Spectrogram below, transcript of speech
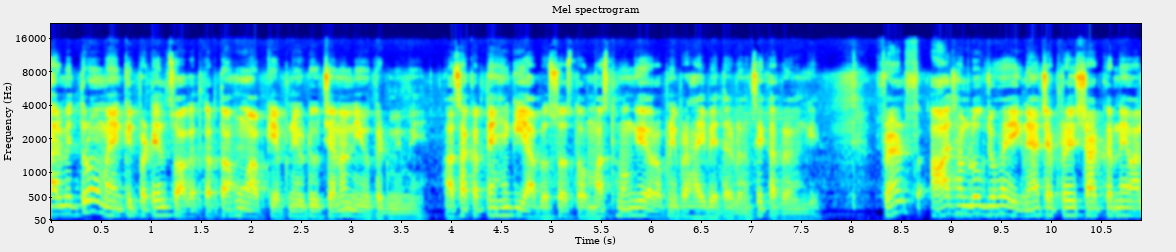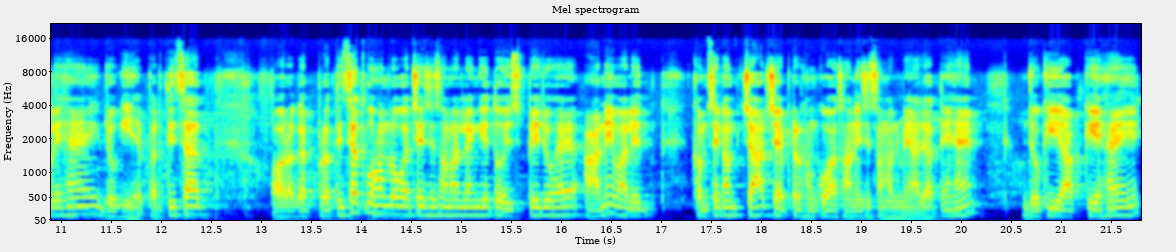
नमस्कार मित्रों, मैं अंकित पटेल स्वागत करता हूँ आपके अपने यूट्यूब चैनल न्यू अकेडमी में। आशा करते हैं कि आप लोग स्वस्थ और मस्त होंगे और अपनी पढ़ाई बेहतर ढंग से कर रहे होंगे। फ्रेंड्स आज हम लोग जो है एक नया चैप्टर स्टार्ट करने वाले हैं, जो कि है प्रतिशत। और अगर प्रतिशत को हम लोग अच्छे से समझ लेंगे तो इस पर जो है आने वाले कम से कम चार चैप्टर हमको आसानी से समझ में आ जाते हैं, जो कि आपके हैं,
